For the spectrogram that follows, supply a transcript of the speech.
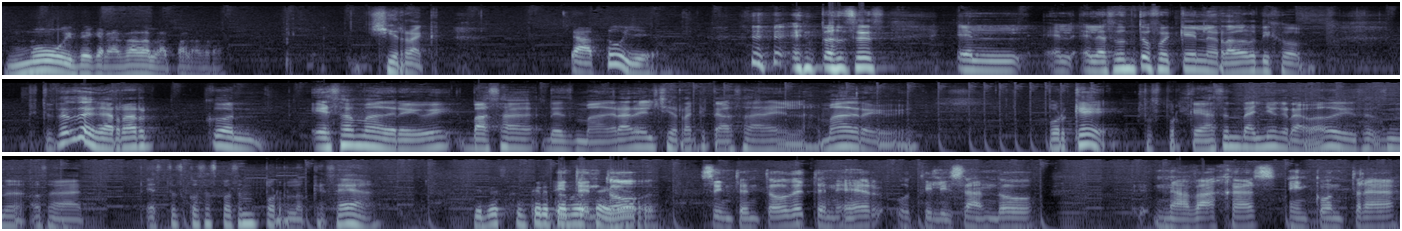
muy degradada la palabra. Chirac. La tuya. Entonces, el, el- el asunto fue que el narrador dijo: Si te tratas de agarrar con esa madre, güey, vas a desmadrar el chirra que te vas a dar en la madre, güey. ¿Por qué? Pues porque hacen daño grabado y es una. O sea, estas cosas pasan por lo que sea. Se Intentó, agarra. se intentó detener utilizando navajas en contra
